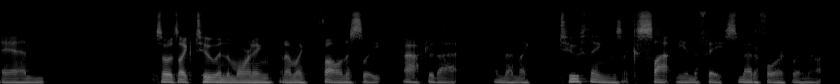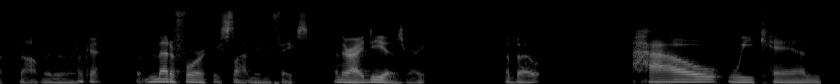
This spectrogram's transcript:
And so it's like two in the morning and i'm like falling asleep after that and then like two things like slap me in the face metaphorically not not literally Okay. but metaphorically slap me in the face and their ideas right about how we can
